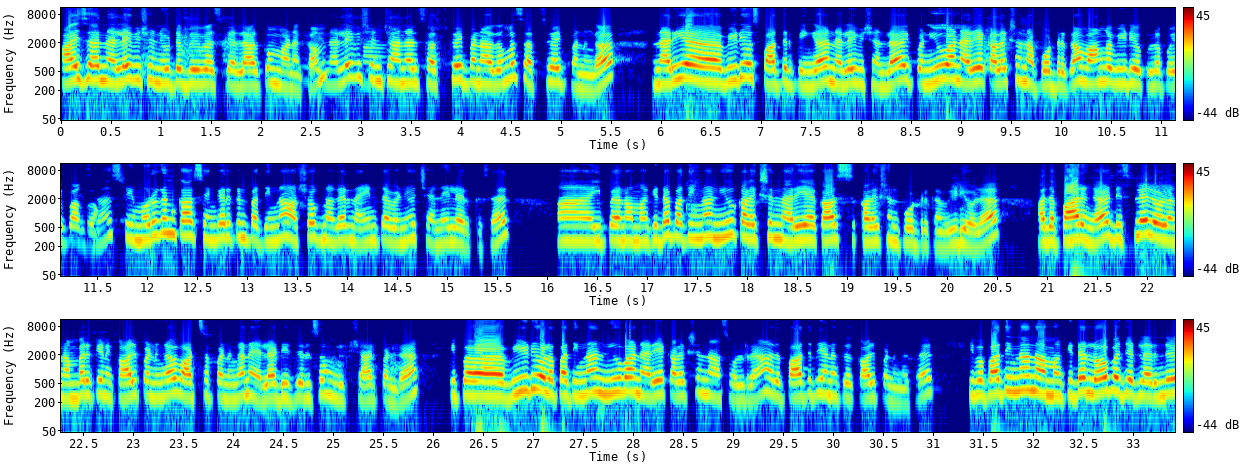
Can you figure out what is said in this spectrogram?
Hi sir நல்ல vision YouTube வியூவர்ஸ்க்கு எல்லாருக்கும் வணக்கம். நல்ல விஷன் சேனல் சப்ஸ்கிரைப் பண்ணாதவங்க சப்ஸ்கிரைப் பண்ணுங்க. நிறைய வீடியோஸ் பார்த்துருப்பீங்க. நெல்லை விஷன்ல இப்போ நியூவாக நிறைய கலெக்ஷன் நான் போட்டிருக்கேன். வாங்க வீடியோக்குள்ளே போய் பார்க்கலாம். ஸ்ரீ முருகன் கார்ஸ் எங்கே இருக்குன்னு பார்த்தீங்கன்னா அசோக் நகர் நைன்த் அவென்யூ சென்னையில் இருக்குது சார் இப்போ நம்ம கிட்ட பார்த்தீங்கன்னா நியூ கலெக்ஷன் நிறைய கார்ஸ் கலெக்ஷன் போட்டிருக்கேன் வீடியோவில் அதை பாருங்கள் டிஸ்பிளேல உள்ள நம்பருக்கு எனக்கு கால் பண்ணுங்கள் வாட்ஸ்அப் பண்ணுங்கள் நான் எல்லா டீட்டெயில்ஸும் உங்களுக்கு ஷேர் பண்ணுறேன் இப்போ வீடியோவில் பார்த்தீங்கன்னா நியூவாக நிறைய கலெக்ஷன் நான் சொல்கிறேன் அதை பார்த்துட்டு எனக்கு கால் பண்ணுங்கள் சார் இப்போ பார்த்தீங்கன்னா நம்ம கிட்ட லோ பட்ஜெட்லேருந்து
